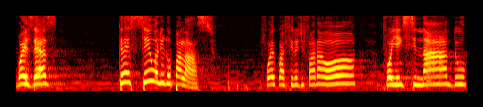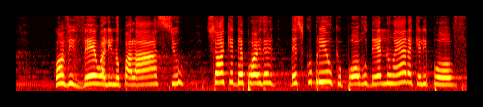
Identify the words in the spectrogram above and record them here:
Moisés cresceu ali no palácio. Foi com a filha de Faraó, foi ensinado, conviveu ali no palácio. Só que depois ele descobriu que o povo dele não era aquele povo.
